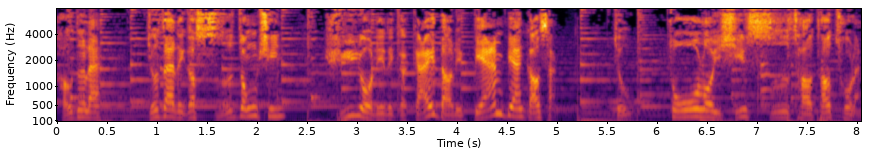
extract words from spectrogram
后头呢，就在那个市中心区域的那个街道的边边高上，就着了一些石槽槽出来。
